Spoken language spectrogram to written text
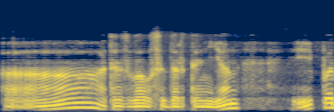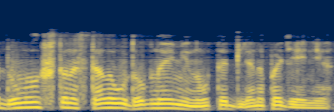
а, отозвался Д'Артаньян и подумал, что настала удобная минута для нападения.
